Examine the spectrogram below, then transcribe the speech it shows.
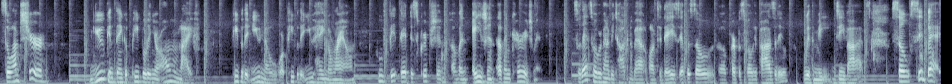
So I'm sure you can think of people in your own life, people that you know or people that you hang around who fit that description of an agent of encouragement. So that's what we're going to be talking about on today's episode of Purposefully Positive with me, D Vibes. So sit back,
